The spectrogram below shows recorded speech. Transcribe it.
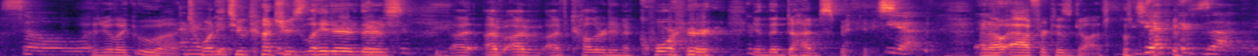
So And you're like, ooh, uh, 22 think- countries later, there's I, I've, I've I've colored in a quarter in the dime space. yeah, And now Africa's gone. yeah, exactly.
